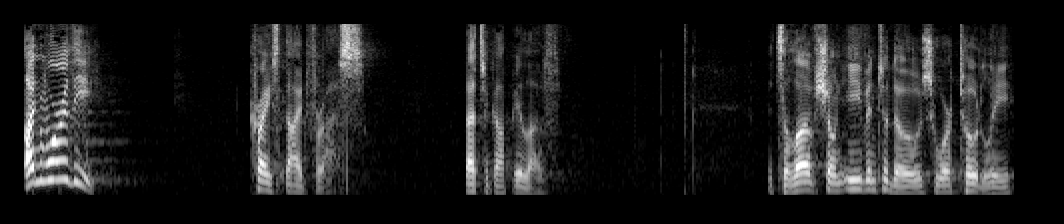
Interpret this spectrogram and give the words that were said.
unworthy, Christ died for us. That's agape love. It's a love shown even to those who are totally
